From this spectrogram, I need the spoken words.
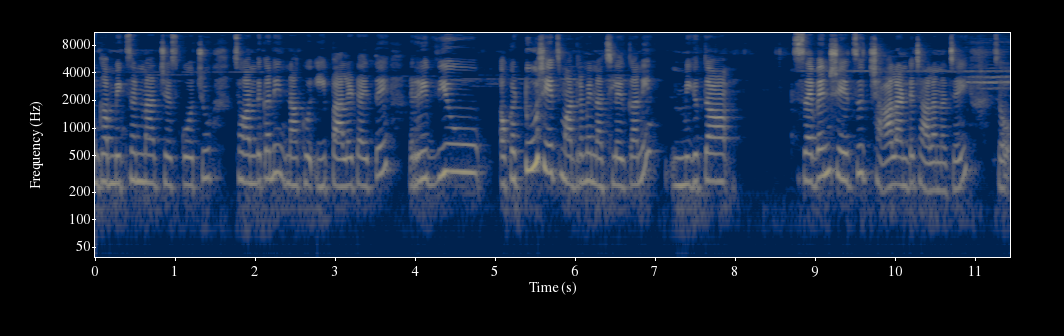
ఇంకా మిక్స్ అండ్ మ్యాచ్ చేసుకోవచ్చు. సో అందుకని నాకు ఈ ప్యాలెట్ అయితే రివ్యూ ఒక టూ షేడ్స్ మాత్రమే నచ్చలేదు. కానీ మిగతా సెవెన్ షేడ్స్ చాలా అంటే చాలా నచ్చాయి. సో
